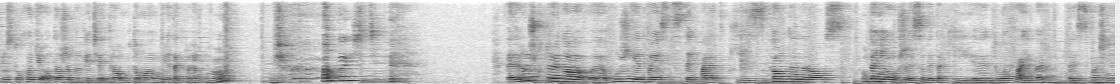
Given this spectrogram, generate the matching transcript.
Po prostu chodzi o to, żeby, wiecie, tą moją buzię tak trochę mm, wziąć. E, Róż, którego e, użyję, to jest z tej paletki z Golden Rose. Do niego użyję sobie taki e, Duo Fiber. To jest właśnie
